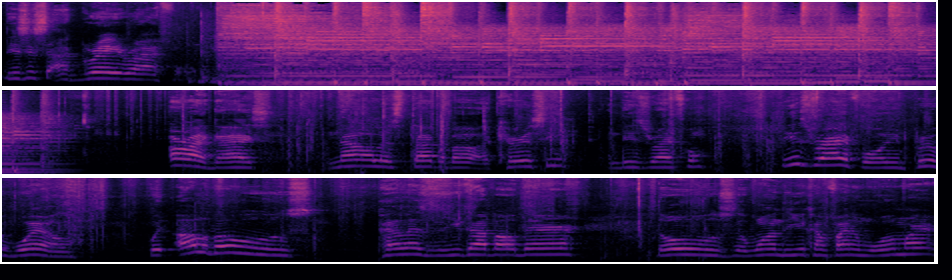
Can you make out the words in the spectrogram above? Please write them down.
this is a great rifle. Guys, now let's talk about accuracy in this rifle. This rifle improved well with all of those pellets that you got out there, those the one that you can find in Walmart.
